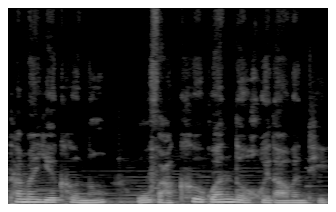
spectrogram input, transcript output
他们也可能无法客观地回答问题。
